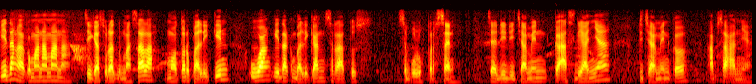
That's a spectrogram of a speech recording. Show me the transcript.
kita nggak ke mana-mana. Jika surat bermasalah motor balikin uang kita kembalikan 110% jadi dijamin keasliannya dijamin ke absahannya.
